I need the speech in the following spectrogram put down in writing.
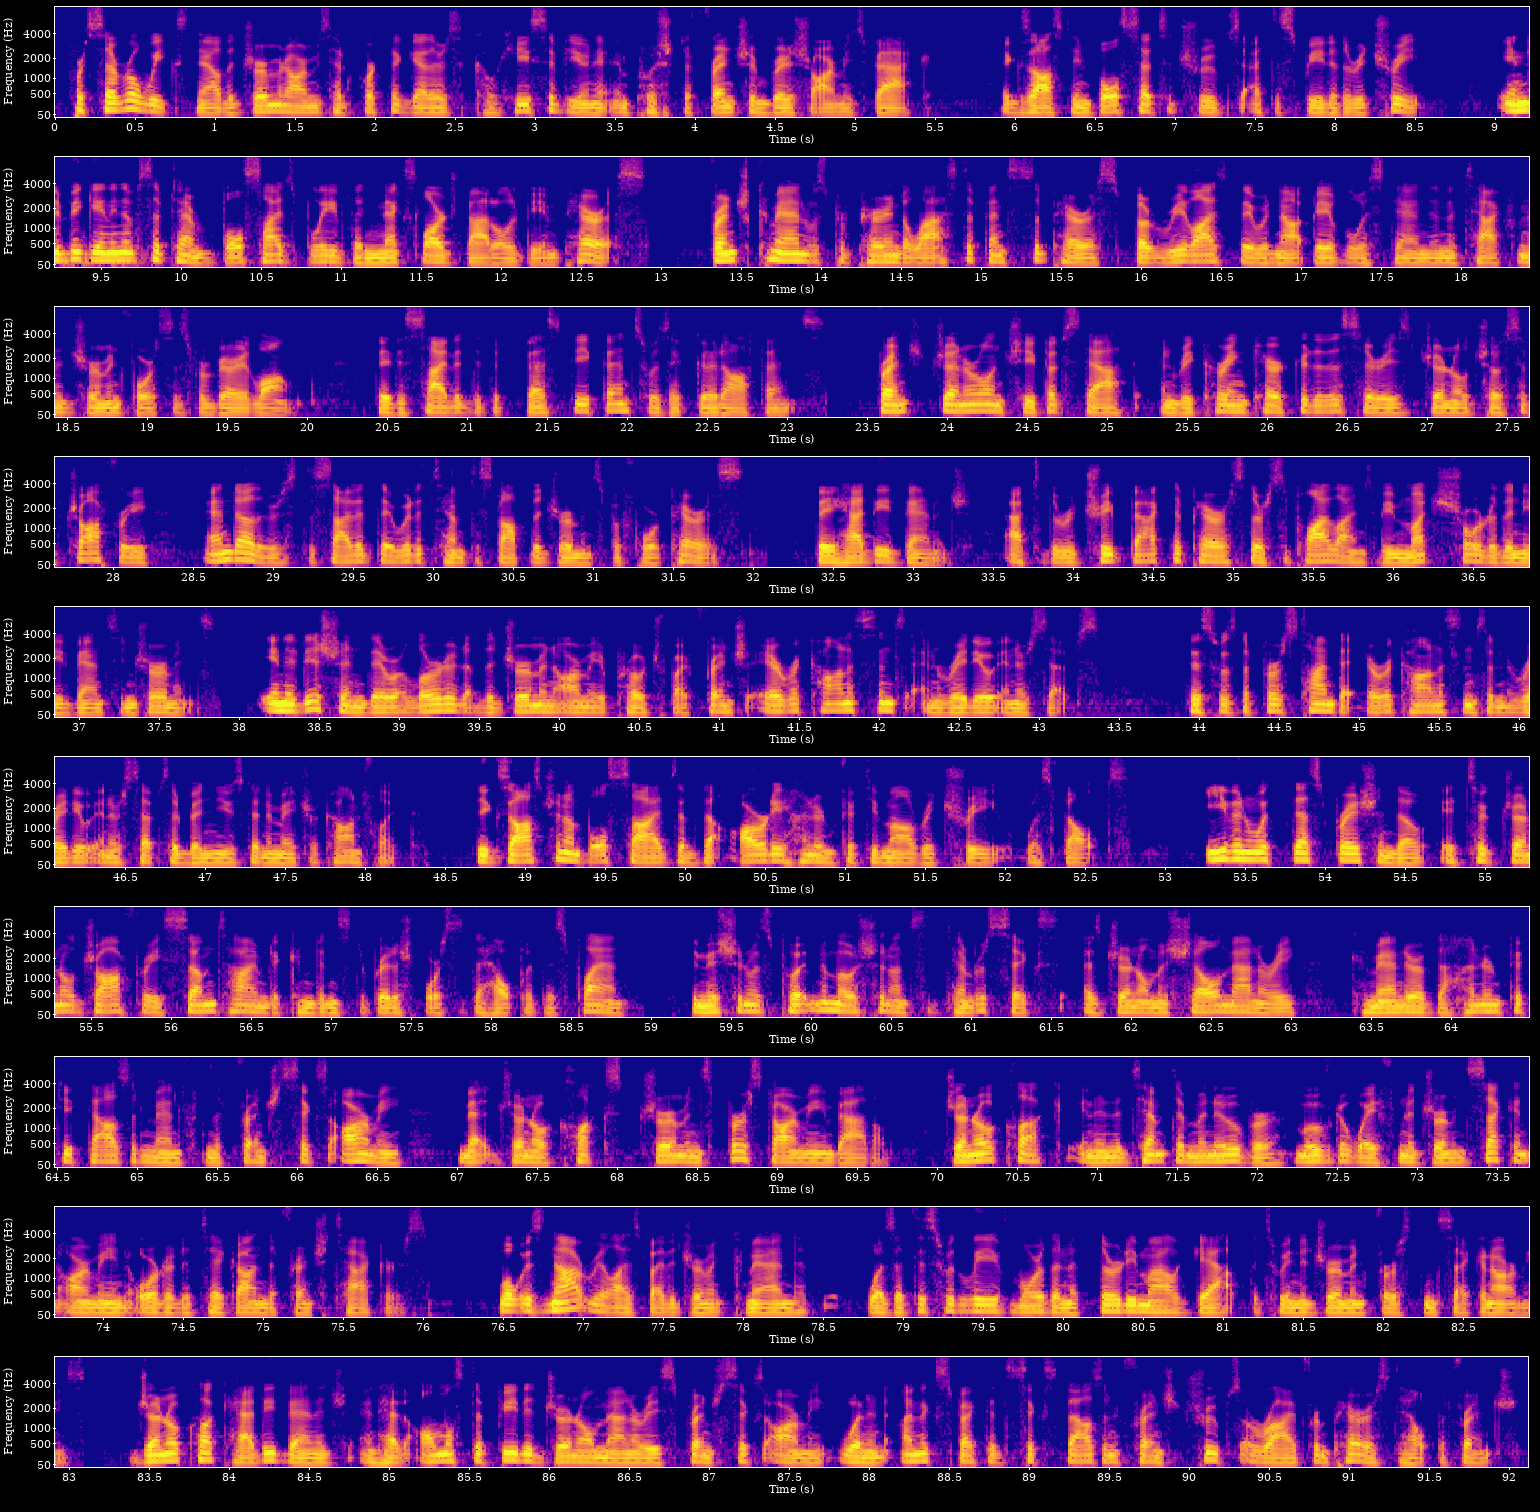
For several weeks now, the German armies had worked together as a cohesive unit and pushed the French and British armies back, exhausting both sets of troops at the speed of the retreat. In the beginning of September, both sides believed the next large battle would be in Paris. French command was preparing the last defenses of Paris, but realized they would not be able to withstand an attack from the German forces for very long they decided that the best defense was a good offense. French General and Chief of Staff and recurring character to the series, General Joseph Joffre, and others decided they would attempt to stop the Germans before Paris. They had the advantage. After the retreat back to Paris, their supply lines would be much shorter than the advancing Germans. In addition, they were alerted of the German army approach by French air reconnaissance and radio intercepts. This was the first time that air reconnaissance and radio intercepts had been used in a major conflict. The exhaustion on both sides of the already 150 mile retreat was felt. Even with desperation, though, it took General Joffre some time to convince the British forces to help with his plan. The mission was put into motion on September 6 as General Michel Maunoury, commander of the 150,000 men from the French Sixth Army, met General Kluck's German First Army in battle. General Kluck, in an attempt to maneuver, moved away from the German Second Army in order to take on the French attackers. What was not realized by the German command was that this would leave more than a 30 mile gap between the German First and Second Armies. General Kluck had the advantage and had almost defeated General Maunoury's French Sixth Army when an unexpected 6,000 French troops arrived from Paris to help the French.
